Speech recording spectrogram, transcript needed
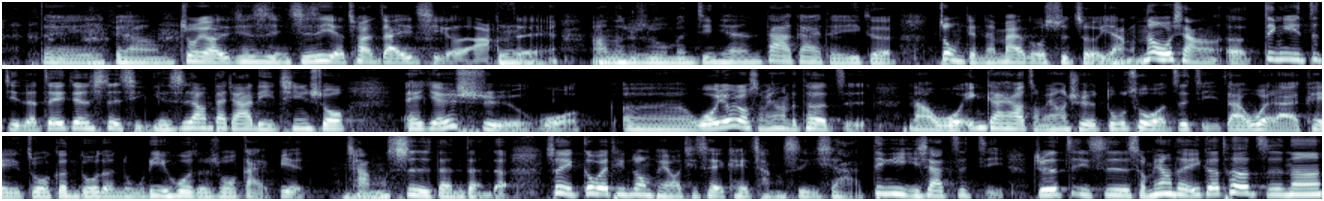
对，非常重要的一件事情，其实也串在一起了啦。对啊，那就是我们今天大概的一个重点的脉络是这样。那我想呃，定义自己的这一件事情，也是让大家理清说，哎，也许我。呃，我拥有什么样的特质？那我应该要怎么样去督促我自己，在未来可以做更多的努力，或者说改变？尝试等等的，所以各位听众朋友其实也可以尝试一下，定义一下自己，觉得自己是什么样的一个特质呢？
